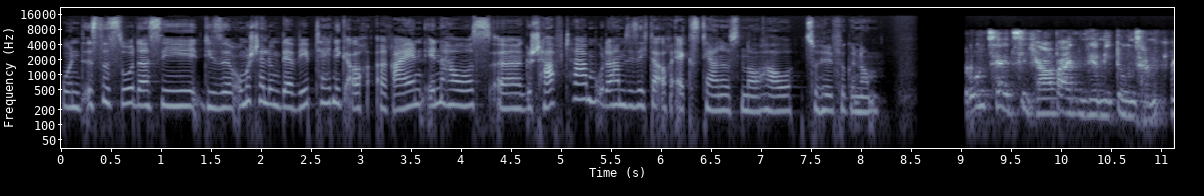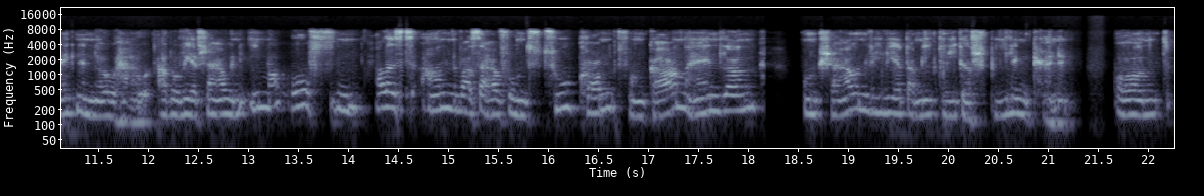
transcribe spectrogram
Und ist es so, dass Sie diese Umstellung der Webtechnik auch rein in-house äh, geschafft haben oder haben Sie sich da auch externes Know-how zu Hilfe genommen? Grundsätzlich arbeiten wir mit unserem eigenen Know-how, aber wir schauen immer offen alles an, was auf uns zukommt von Garnhändlern und schauen, wie wir damit wieder spielen können. Und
